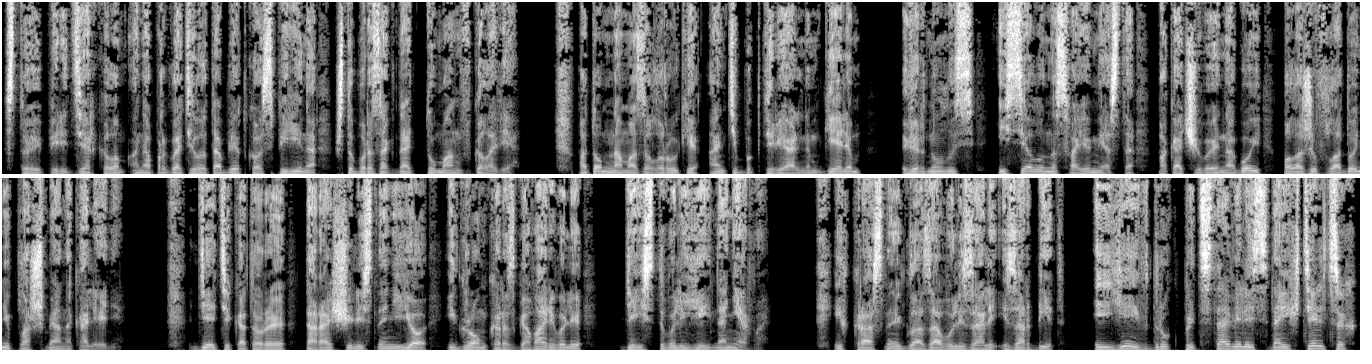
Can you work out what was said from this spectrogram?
Стоя перед зеркалом, она проглотила таблетку аспирина, чтобы разогнать туман в голове. Потом намазала руки антибактериальным гелем, вернулась и села на свое место, покачивая ногой, положив ладони плашмя на колени. Дети, которые таращились на нее и громко разговаривали, действовали ей на нервы. Их красные глаза вылезали из орбит, и ей вдруг представились на их тельцах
